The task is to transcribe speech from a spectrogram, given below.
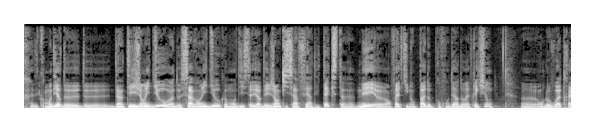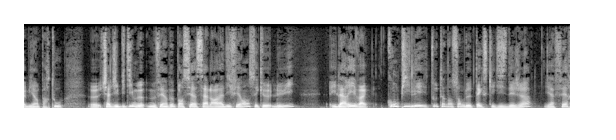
comment dire d'intelligents idiots, hein, de savants idiots comme on dit, c'est-à-dire des gens qui savent faire des textes, mais euh, en fait qui n'ont pas de profondeur de réflexion. Euh, on le voit très bien partout. Euh, ChatGPT me, me fait un peu penser à ça. Alors la différence, c'est que lui, il arrive à compiler tout un ensemble de textes qui existent déjà et à faire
